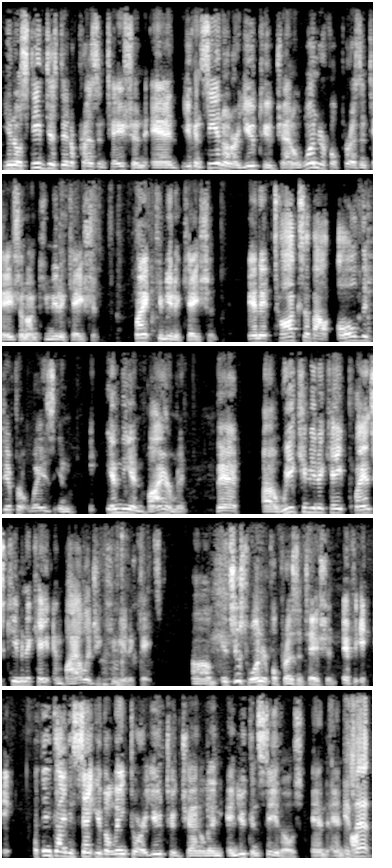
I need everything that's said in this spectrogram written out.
you know, Steve just did a presentation, and you can see it on our YouTube channel. Wonderful presentation on communication, plant communication, and it talks about all the different ways in in the environment that uh, we communicate, plants communicate, and biology communicates. Um, it's just wonderful presentation. If it, it- I think I just sent you the link to our YouTube channel, and, and you can see those and and Is that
